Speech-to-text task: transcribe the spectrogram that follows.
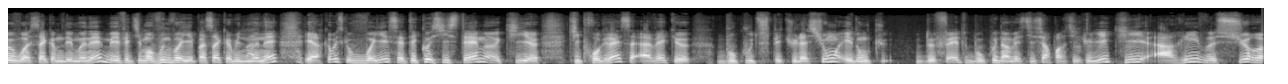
eux voient ça comme des monnaies, mais effectivement, vous ne voyez pas ça comme une monnaie. Et alors, comment est-ce que vous voyez cet écosystème qui, euh, qui progresse avec euh, beaucoup de spéculation et donc de fait beaucoup d'investisseurs particuliers qui arrivent sur,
